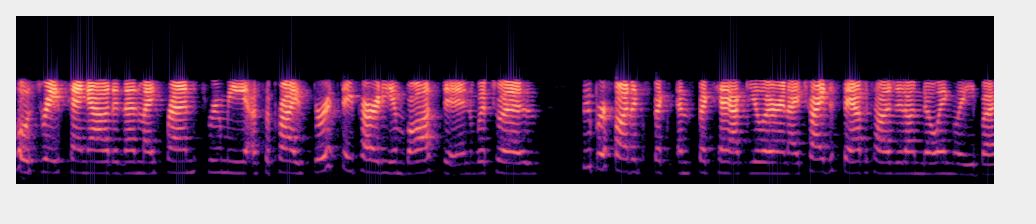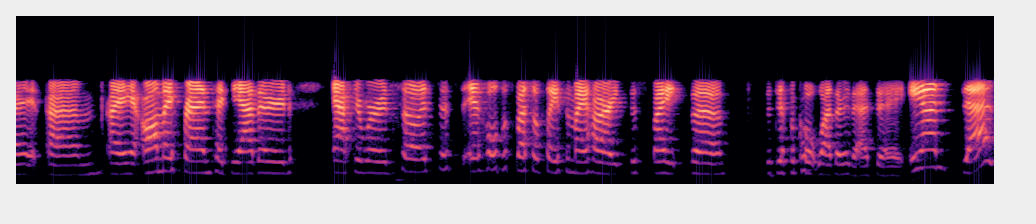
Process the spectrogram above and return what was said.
post race hangout, and then my friend threw me a surprise birthday party in Boston, which was super fun and, spec- and spectacular. And I tried to sabotage it unknowingly, but um, I all my friends had gathered afterwards, so it's just it holds a special place in my heart, despite the the difficult weather that day. And Des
